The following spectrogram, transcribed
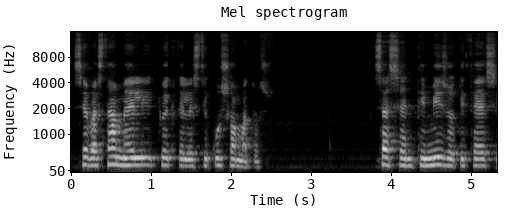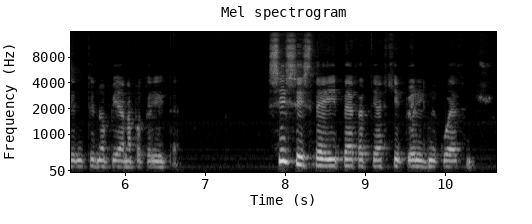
Σεβαστά μέλη του εκτελεστικού σώματος. Σας ενθυμίζω τη θέση την οποία αποτελείτε. Σεις είστε η υπέρτατη αρχή του ελληνικού έθνους.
